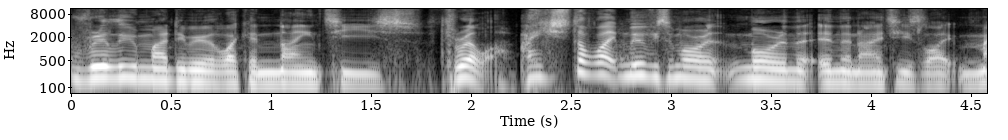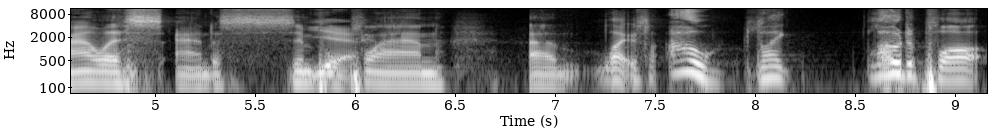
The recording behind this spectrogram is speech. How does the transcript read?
really reminded me of like a '90s thriller. I used to like movies more more in the in the '90s, like Malice and A Simple Yeah. Plan, um, like it's like, oh, like load of plot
